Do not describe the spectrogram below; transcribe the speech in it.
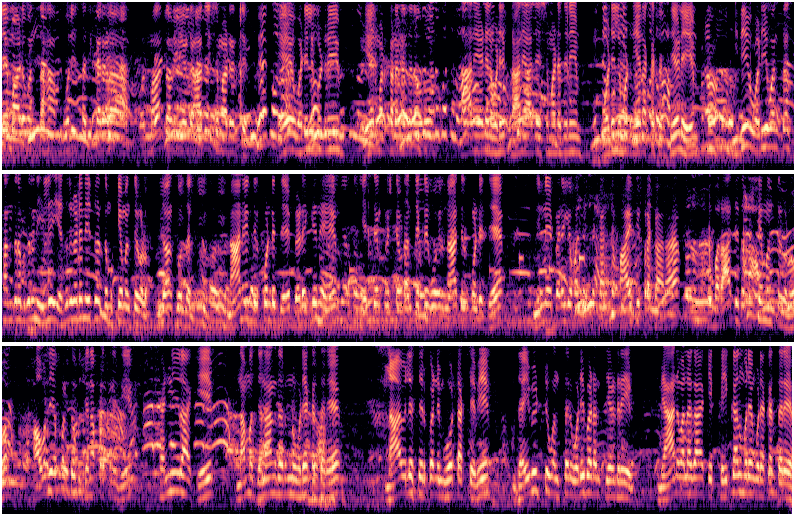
ಹಲ್ಲೆ ಮಾಡುವಂತಹ ಪೊಲೀಸ್ ಅಧಿಕಾರಿಗಳ ಒಂದ್ ಮಾತು ಅವ್ರಿಗೆ ಆದೇಶ ಮಾಡಿರ್ತೀವಿ. ಏ, ಹೊಡಿಲಿ ಬಿಡ್ರಿ, ಏನ್ ಮಾಡ್ಕೊಂಡಾಗದಾರ ಅವರು? ನಾನೇ ಹೇಳಿ ಹೊಡಿ ನಾನೇ ಆದೇಶ ಮಾಡಿದ್ದೀನಿ. ಹೊಡಿಲಿ ಬಿಡ್ರಿ ಏನಾಗತ್ತ ಅಂತ ಹೇಳಿ, ಇದೇ ಒಡಿಯುವಂತ ಸಂದರ್ಭದಲ್ಲಿ ಇಲ್ಲೇ ಎದುರುಗಡೆನೆ ಇದ್ರಂತ ಮುಖ್ಯಮಂತ್ರಿಗಳು ವಿಧಾನಸೌಧದಲ್ಲಿ. ನಾನೇ ತಿಳ್ಕೊಂಡಿದ್ದೆ, ಬೆಳಗ್ಗೆನೆ ಎಸ್ ಎಂ ಕೃಷ್ಣ ಅವರ ಅಂತ್ಯಕ್ರಿಯೆಗೆ ಹೋಗಿ ನಾ ತಿಳ್ಕೊಂಡಿದ್ದೆ. ನಿನ್ನೆ ಬೆಳಗ್ಗೆ ಬಂದಿರ್ತಕ್ಕಂಥ ಮಾಹಿತಿ ಪ್ರಕಾರ ಒಬ್ಬ ರಾಜ್ಯದ ಮುಖ್ಯಮಂತ್ರಿಗಳು, ಅವರದೇ ಪಕ್ಷ ಒಬ್ಬ ಜನಪ್ರತಿನಿಧಿ ಕಣ್ಣೀರಾಕಿ ನಮ್ಮ ಜನಾಂಗದವರನ್ನು ಹೊಡ್ಯಾಕತ್ತಾರೆ. ನಾವೆಲ್ಲ ಸೇರ್ಕೊಂಡು ನಿಮ್ಗೆ ಓಟ್ ಹಾಕ್ಸೇವಿ. ದಯವಿಟ್ಟು ಒಂದ್ಸರಿ ಹೊಡಿಬೇಡ ಅಂತ ಹೇಳ್ರಿ. ಮ್ಯಾನ್ ಹಾಕಿ ಕೈಕಾಲು ಮುರಿಯಂಗ್ ಹೊಡ್ಯಾಕತ್ತಾರೆ.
